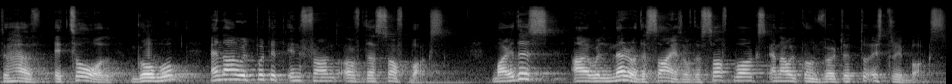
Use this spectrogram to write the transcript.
to have a tall gobo and I will put it in front of the softbox. By this, I will narrow the size of the softbox and I will convert it to a strip box.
